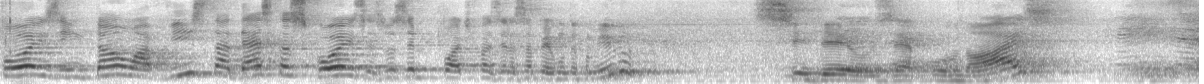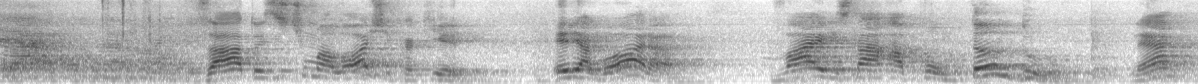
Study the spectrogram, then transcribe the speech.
pois, então, à vista destas coisas? Você pode fazer essa pergunta comigo? Se Deus é por nós, Exato, existe uma lógica que ele agora vai estar apontando, né,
